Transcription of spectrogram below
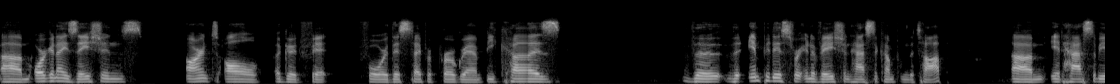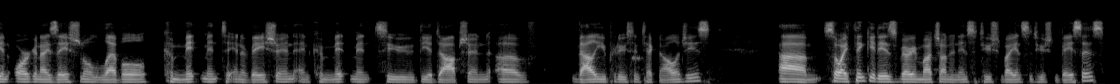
Um, organizations aren't all a good fit for this type of program because the the impetus for innovation has to come from the top. Um, it has to be an organizational level commitment to innovation and commitment to the adoption of value producing technologies. Um, so I think it is very much on an institution by institution basis.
